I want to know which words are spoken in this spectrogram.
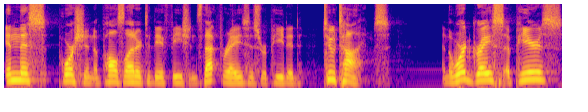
In this portion of Paul's letter to the Ephesians, that phrase is repeated two times. And the word grace appears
